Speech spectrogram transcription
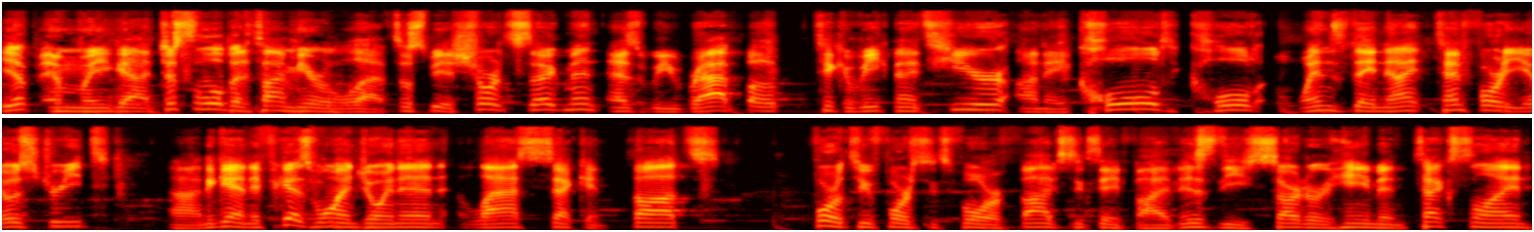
Yep, and we got just a little bit of time here left. This will be a short segment as we wrap up Ticket Weeknights here on a cold, cold Wednesday night, 1040 O Street. Uh, and again, if you guys want to join in, last second thoughts, 402-464-5685 is the Sartor Hamann text line.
